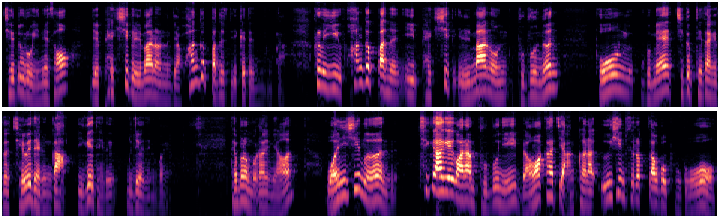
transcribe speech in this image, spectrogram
제도로 인해서 이제 111만 원은 이제 환급 받을 수 있게 됩니다. 그러면 이 환급 받는 이 111만 원 부분은 보험금의 지급 대상에서 제외되는가? 이게 되는 문제가 되는 거예요. 대본은 뭐라냐면 원심은 특약에 관한 부분이 명확하지 않거나 의심스럽다고 보고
